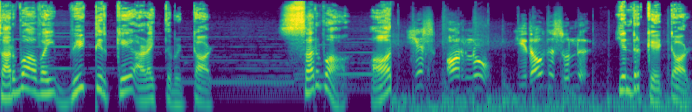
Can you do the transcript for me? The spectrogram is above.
சர்வாவை வீட்டிற்கே அழைத்து விட்டாள். சர்வா ஆர் எஸ் ஆர் நோ ஏதாவது சொல்லு. என்று கேட்டாள்.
